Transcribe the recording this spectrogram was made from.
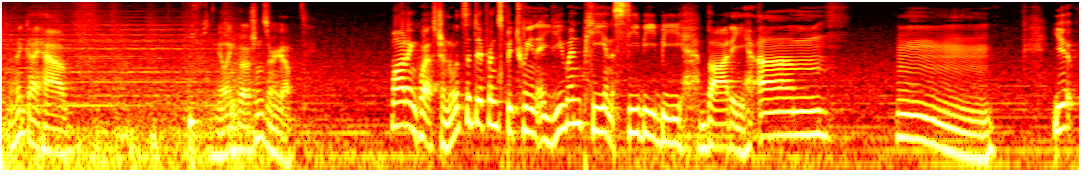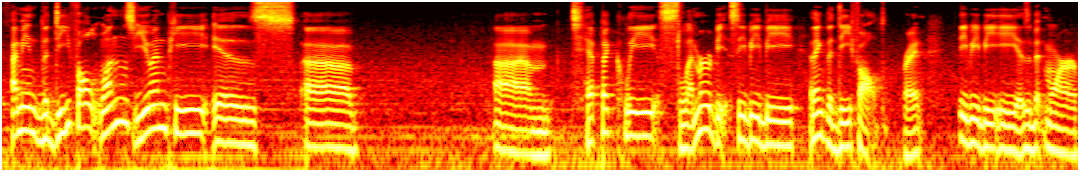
I think I have healing potions. There we go. Modding question. What's the difference between a UNP and a CBB body? Um, hmm. You, I mean, the default ones, UNP is, uh, um, typically slimmer. B CBB, I think the default, right? CBBE is a bit more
